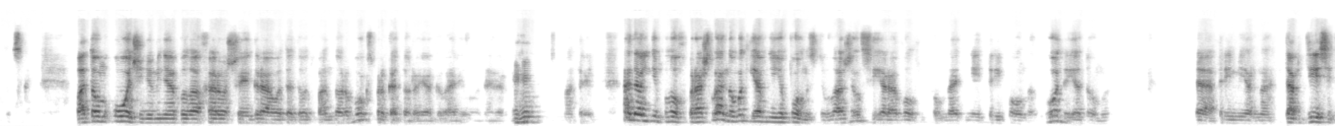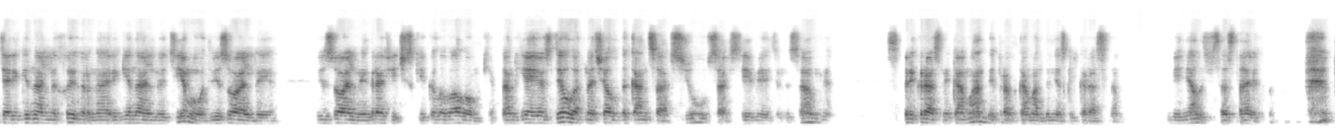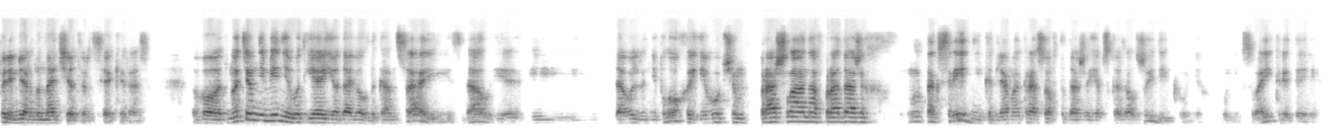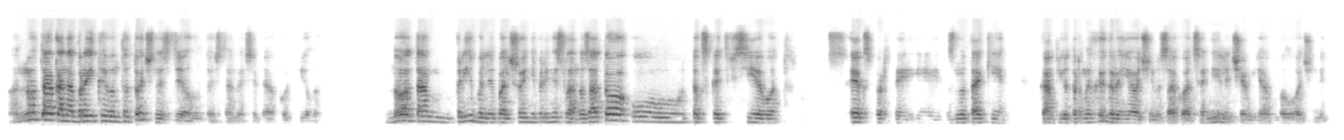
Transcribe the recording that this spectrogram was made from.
Потом очень у меня была хорошая игра, вот эта вот Pandora Box, про которую я говорил, наверное, uh-huh. смотрели. Она довольно неплохо прошла, но вот я в нее полностью вложился, я работал над ней три полных года, я думаю, да, примерно. Там 10 оригинальных игр на оригинальную тему, вот визуальные, визуальные графические головоломки. Там я ее сделал от начала до конца, всю, со всеми этими самыми, с прекрасной командой. Правда, команда несколько раз там менялась в составе, примерно на четверть всякий раз. Вот. Но, тем не менее, вот я ее довел до конца и сдал, и, и довольно неплохо. И, в общем, прошла она в продажах, ну, так средненько для Microsoft, даже, я бы сказал, жиденько у них. У них свои критерии. Ну, так она брейк-ивен-то точно сделала, то есть она себя окупила. Но там прибыли большой не принесла. Но зато у, так сказать, все вот эксперты и знатоки компьютерных игр ее очень высоко оценили, чем я был очень,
